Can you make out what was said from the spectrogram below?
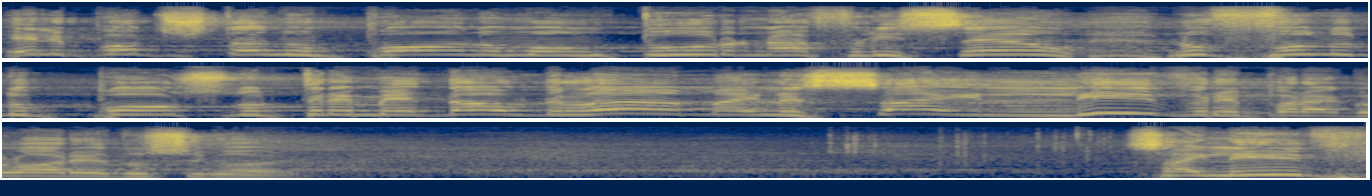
ele pode estar no pó, no monturo, na aflição, no fundo do poço, no tremedal de lama, ele sai livre para a glória do Senhor. Sai livre.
